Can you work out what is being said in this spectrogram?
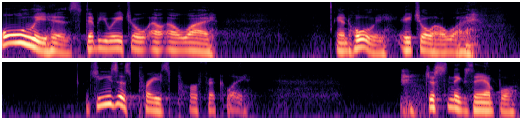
wholly His, W H O L L Y, and holy, H O L Y. Jesus prays perfectly. Just an example.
